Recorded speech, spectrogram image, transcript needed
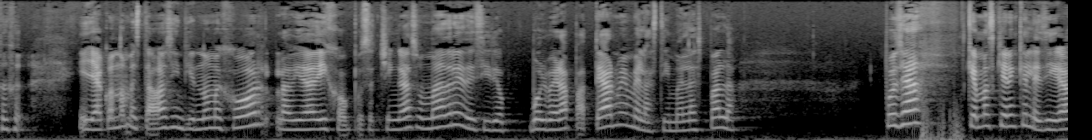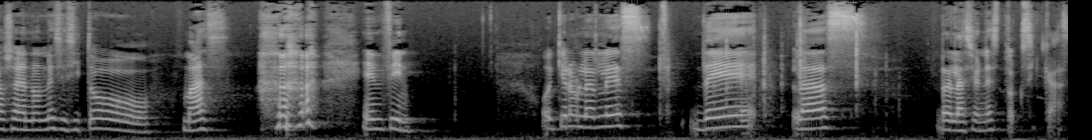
y ya cuando me estaba sintiendo mejor, la vida dijo, pues a chinga a su madre, decidió volver a patearme y me lastima en la espalda. Pues ya, ¿qué más quieren que les diga? O sea, no necesito más. en fin. Hoy quiero hablarles de las relaciones tóxicas.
